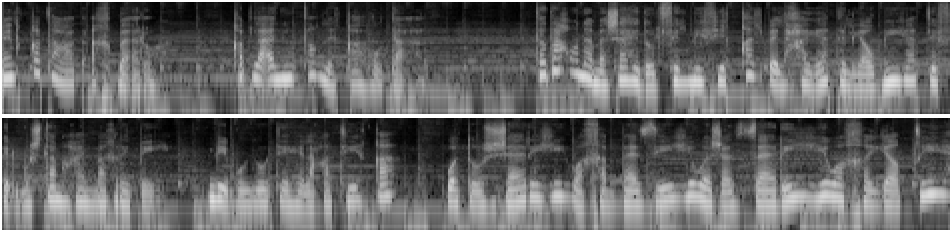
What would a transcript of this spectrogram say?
انقطعت أخباره قبل أن يطلق هدى تضعنا مشاهد الفيلم في قلب الحياة اليومية في المجتمع المغربي ببيوته العتيقة وتجاره وخبازيه وجزاريه وخياطيه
